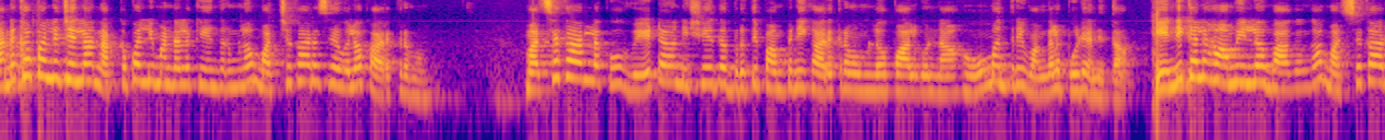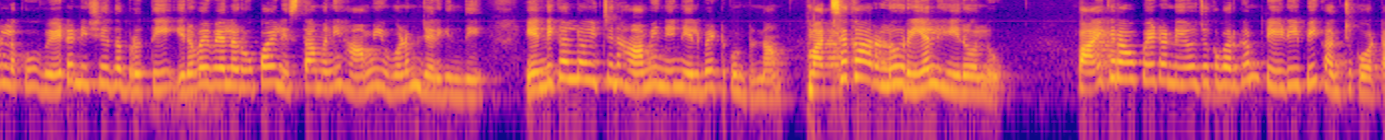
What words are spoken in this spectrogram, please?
అనకాపల్లి జిల్లా నక్కపల్లి మండల కేంద్రంలో మత్స్యకార సేవలో కార్యక్రమం. మత్స్యకారులకు వేట నిషేధ భృతి పంపిణీ కార్యక్రమంలో పాల్గొన్న హోంమంత్రి వంగలపూడి అనిత. ఎన్నికల హామీల్లో భాగంగా మత్స్యకారులకు వేట నిషేధ భృతి ఇరవై వేల రూపాయలు ఇస్తామని హామీ ఇవ్వడం జరిగింది. ఎన్నికల్లో ఇచ్చిన హామీని నిలబెట్టుకుంటున్నాం. మత్స్యకారులు రియల్ హీరోలు. పాయకరావుపేట నియోజకవర్గం టీడీపీ కంచుకోట.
